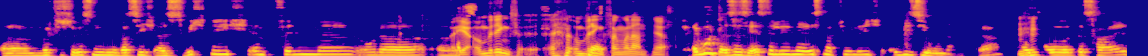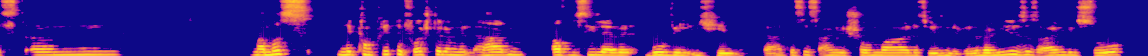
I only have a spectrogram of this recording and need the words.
Ähm, möchtest du wissen, was ich als wichtig empfinde? Oder, äh, ja, unbedingt. Unbedingt, ja. fangen wir an. Ja. ja gut, also das erste Linie ist natürlich Visionen. Ja? Mhm. Also das heißt, ähm, man muss eine konkrete Vorstellung haben auf dem C-Level, wo will ich hin? Ja, das ist eigentlich schon mal das Wesentliche. Also bei mir ist es eigentlich so,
